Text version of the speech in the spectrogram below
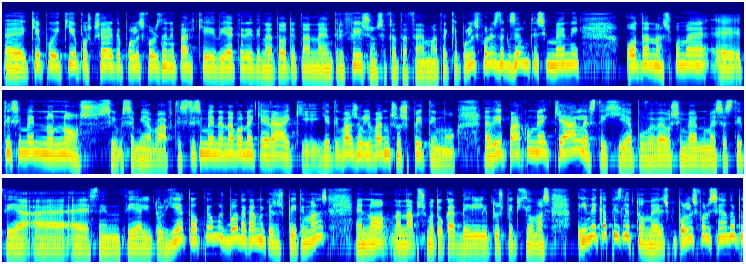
ε, και που εκεί, όπως ξέρετε, πολλές φορές δεν υπάρχει και ιδιαίτερη δυνατότητα να εντρυφήσουν σε αυτά τα θέματα και πολλές φορές δεν ξέρουν τι σημαίνει όταν, ας πούμε, ε, τι σημαίνει νονός σε, σε μια βάφτιση, τι σημαίνει ανάβω ένα κεράκι, γιατί βάζω λιβάνι στο σπίτι μου. Δηλαδή υπάρχουν και άλλα στοιχεία που βεβαίως συμβαίνουν μέσα στη θεία, ε, στην θεία λειτουργία, τα οποία όμως μπορούμε να τα κάνουμε και στο σπίτι μας, ενώ να ανάψουμε το καντήλι του σπιτιού μας. Είναι κάποιες λεπτομέρειες που πολλές φορές οι άνθρωποι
